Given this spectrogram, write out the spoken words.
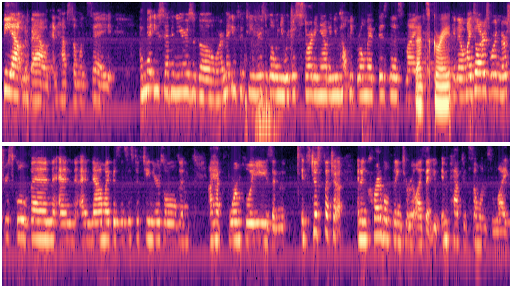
be out and about and have someone say, I met you seven years ago, or I met you 15 years ago when you were just starting out and you helped me grow my business. My That's great. You know, my daughters were in nursery school then and and now my business is 15 years old and I have four employees, and it's just such a an incredible thing to realize that you impacted someone's life.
